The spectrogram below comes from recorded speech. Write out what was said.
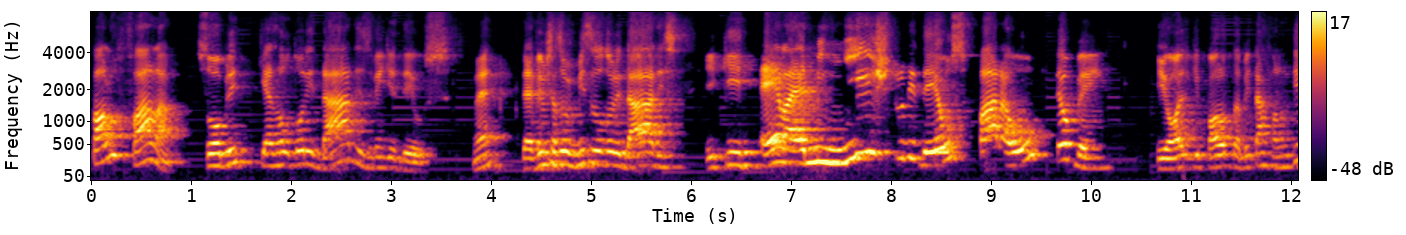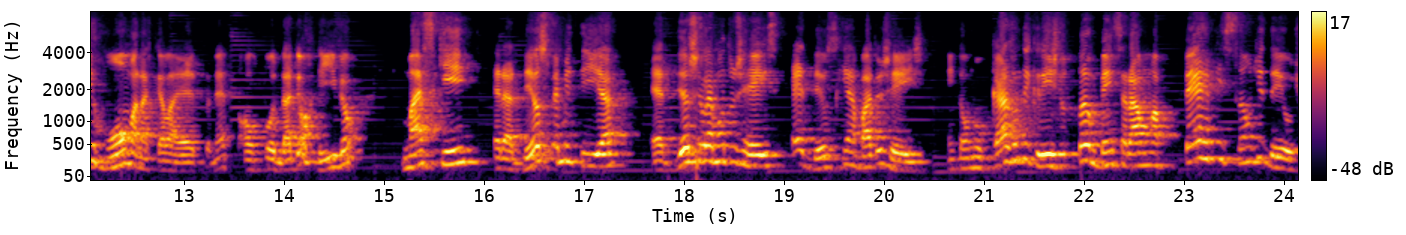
Paulo fala sobre que as autoridades vêm de Deus, né? Devemos estar submissos às autoridades e que ela é ministro de Deus para o teu bem. E olha que Paulo também estava falando de Roma naquela época, né? Autoridade horrível, mas que era Deus permitia, é Deus que levanta os reis, é Deus quem abate os reis. Então, no caso de Cristo, também será uma permissão de Deus.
